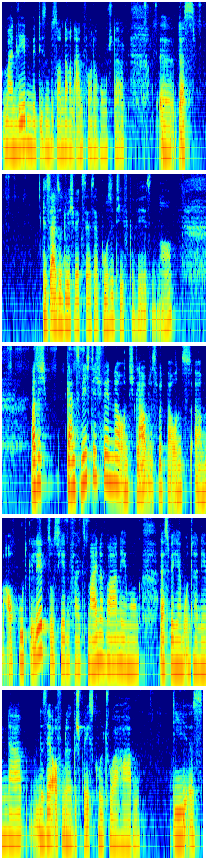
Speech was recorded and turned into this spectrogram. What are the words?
mein Leben mit diesen besonderen Anforderungen stärkt. Äh, das ist also durchweg sehr, sehr positiv gewesen. Ne? Was ich ganz wichtig finde, und ich glaube, das wird bei uns ähm, auch gut gelebt, so ist jedenfalls meine Wahrnehmung, dass wir hier im Unternehmen da eine sehr offene Gesprächskultur haben, die es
